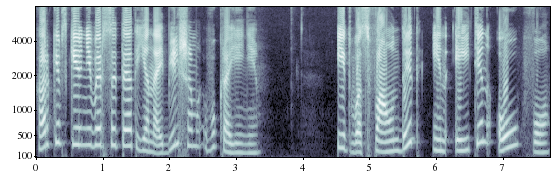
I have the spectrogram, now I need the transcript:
Харківський університет є найбільшим в Україні. It was founded in 1804.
